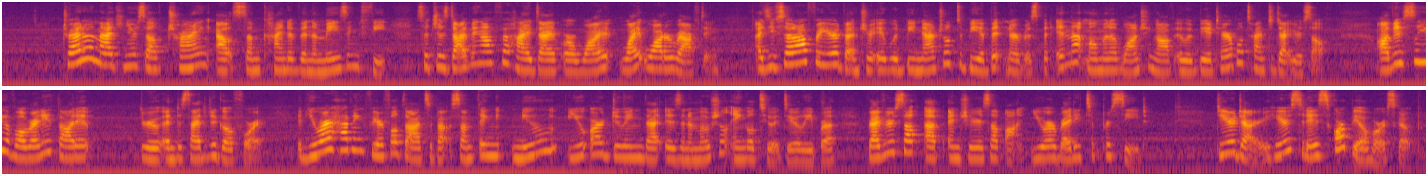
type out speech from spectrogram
Try to imagine yourself trying out some kind of an amazing feat, such as diving off a high dive or white, whitewater rafting. As you set off for your adventure, it would be natural to be a bit nervous, but in that moment of launching off, it would be a terrible time to doubt yourself. Obviously, you have already thought it through and decided to go for it. If you are having fearful thoughts about something new you are doing that is an emotional angle to it, dear Libra, rev yourself up and cheer yourself on. You are ready to proceed. Dear Diary, here's today's Scorpio horoscope.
